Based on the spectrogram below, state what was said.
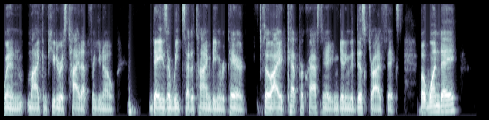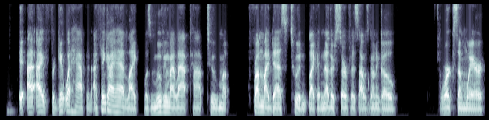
when my computer is tied up for, you know, days or weeks at a time being repaired. So I had kept procrastinating getting the disk drive fixed. But one day, I, I, forget what happened. I think I had like was moving my laptop to my, from my desk to a, like another surface. I was going to go work somewhere,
